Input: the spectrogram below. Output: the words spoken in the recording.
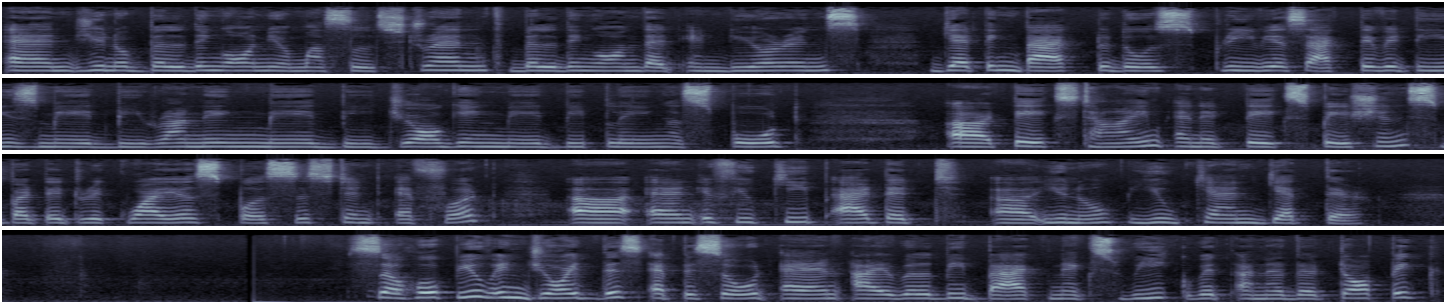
and you know building on your muscle strength building on that endurance getting back to those previous activities may it be running may it be jogging may it be playing a sport uh, takes time and it takes patience but it requires persistent effort. Uh, and if you keep at it uh, you know you can get there. So hope you enjoyed this episode and i will be back next week with another topic.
